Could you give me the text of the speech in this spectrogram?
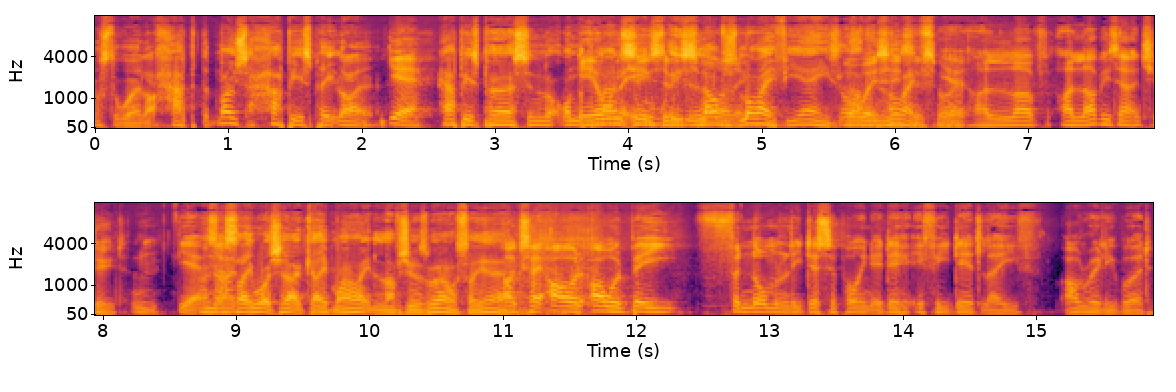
what's the word, like happy, the most happiest people, like Yeah. happiest person on the He planet. always seems to he loves life. Yeah, he's always loving seems to life. smile. I love, I love his attitude. Mm, yeah, As I no, say, watch out, Gabe. My auntie loves you as well. So yeah, I'd say I would I would be phenomenally disappointed if, if he did leave. I really would.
